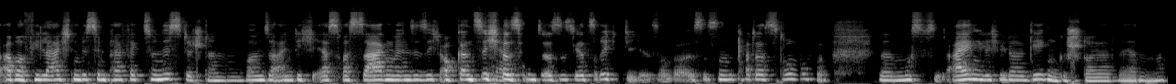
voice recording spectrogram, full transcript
aber vielleicht ein bisschen perfektionistisch. Dann wollen sie eigentlich erst was sagen, wenn sie sich auch ganz sicher ja. sind, dass es jetzt richtig ist. Aber es ist eine Katastrophe. Da muss eigentlich wieder gegengesteuert werden. Ne?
